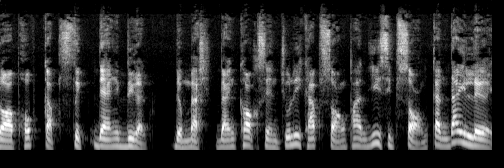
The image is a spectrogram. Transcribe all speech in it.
รอพบกับศึกแดงเดือด The Match Bangkok Century Cup 2022 กันได้เลย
